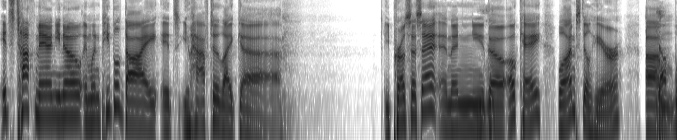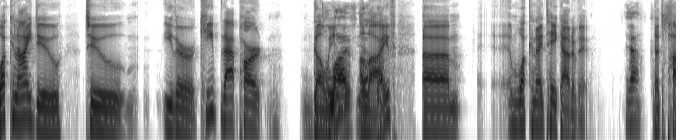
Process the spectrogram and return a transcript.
it's tough man you know and when people die it's you have to like uh you process it and then you Mhm. go okay well i'm still here um what can i do to either keep that part going Alive, yeah, alive um and what can i take out of it yeah. that's completely.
